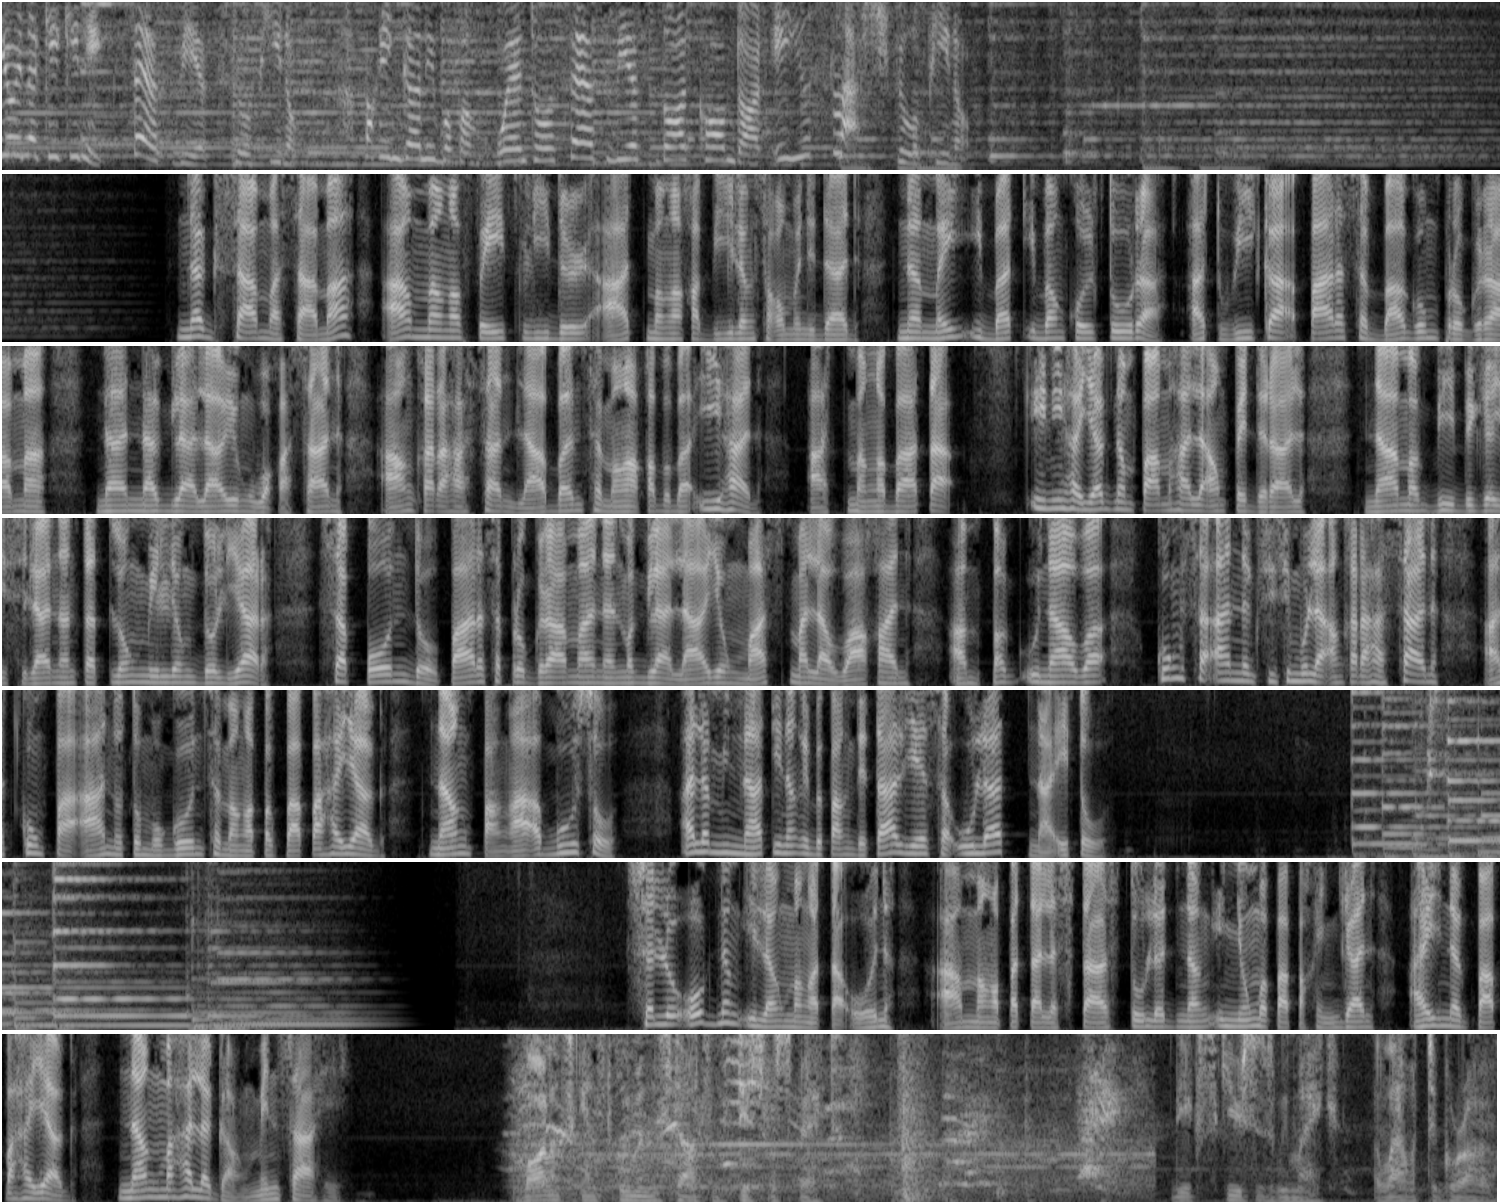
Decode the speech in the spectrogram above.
Kayo'y nakikinig sa SBS Filipino. Pakinggan niyo pa ang kwento sa sbs.com.au slash Filipino. Nagsama-sama ang mga faith leader at mga kabilang sa komunidad na may iba't ibang kultura at wika para sa bagong programa na naglalayong wakasan ang karahasan laban sa mga kababaihan at mga bata. Inihayag ng pamahalaang federal na magbibigay sila ng 3 milyong dolyar sa pondo para sa programa na maglalayong mas malawakan ang pag-unawa kung saan nagsisimula ang karahasan at kung paano tumugon sa mga pagpapahayag ng pang-aabuso. Alamin natin ang iba pang detalye sa ulat na ito. Sa loob ng ilang mga taon, ang mga patalastas tulad ng inyong mapapakinggan ay nagpapahayag ng mahalagang mensahe. Violence against women starts with disrespect. The excuses we make allow it to grow.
